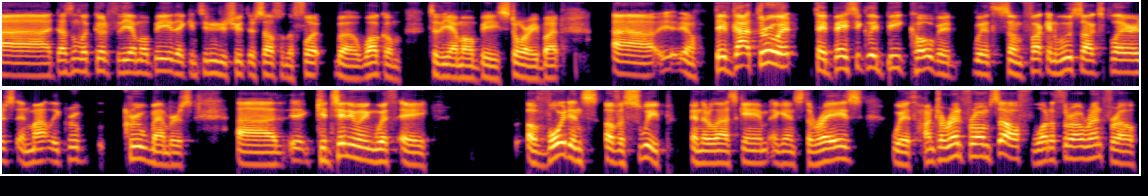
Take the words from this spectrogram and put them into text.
Uh, doesn't look good for the MLB. They continue to shoot themselves in the foot. Uh, welcome to the MLB story, but uh, you know, they've got through it. They basically beat COVID with some fucking Woo Sox players and Motley crew crew members, uh, continuing with a avoidance of a sweep in their last game against the Rays with Hunter Renfroe himself. What a throw, Renfroe!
